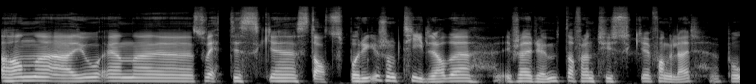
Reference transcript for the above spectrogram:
han er jo en uh, sovjetisk uh, statsborger som tidligere hadde i og for seg rømt da, fra en tysk eh, fangeleir på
